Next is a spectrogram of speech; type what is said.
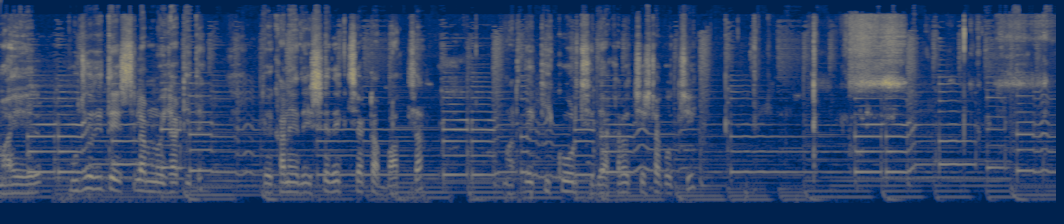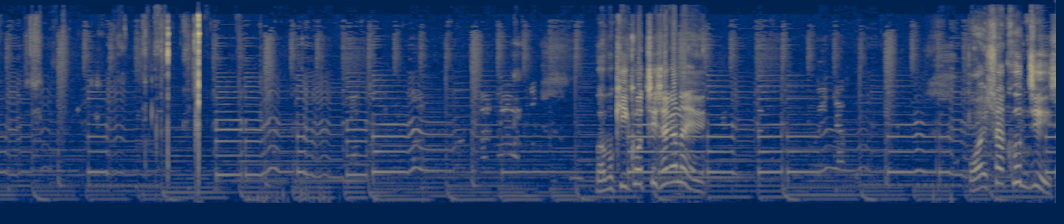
মায়ের পুজো দিতে এসেছিলাম নৈহাটিতে। তো এখানে এসে দেখছি একটা বাচ্চা। মাটিতে কি করছে দেখানোর চেষ্টা করছি। বাবু, কি করছিস এখানে? পয়সা খুঁজছিস?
